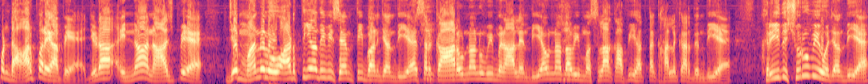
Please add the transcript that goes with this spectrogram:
ਭੰਡਾਰ ਭਰਿਆ ਪਿਆ ਹੈ ਜਿਹੜਾ ਇੰਨਾ ਅਨਾਜ ਪਿਆ ਹੈ ਜੇ ਮੰਨ ਲਓ ਆੜਤੀਆਂ ਦੀ ਵੀ ਸਹਿਮਤੀ ਬਣ ਜਾਂਦੀ ਹੈ ਸਰਕਾਰ ਉਹਨਾਂ ਨੂੰ ਵੀ ਮਨਾ ਲੈਂਦੀ ਹੈ ਉਹਨਾਂ ਦਾ ਵੀ ਮਸਲਾ ਕਾਫੀ ਹੱਦ ਤੱਕ ਹੱਲ ਕਰ ਦਿੰਦੀ ਹੈ ਖਰੀਦ ਸ਼ੁਰੂ ਵੀ ਹੋ ਜਾਂਦੀ ਹੈ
